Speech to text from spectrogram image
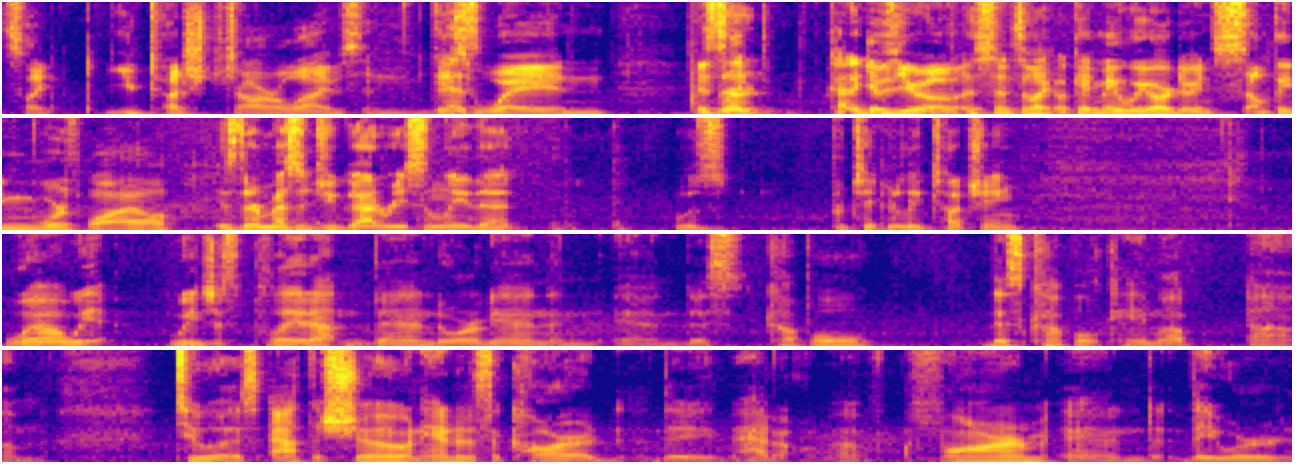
it's like you touched our lives in this Yes. way. And it's There- like, kind of gives you a, a sense of like, okay, maybe we are doing something worthwhile. Is there a message you got recently that was particularly touching? Well, we we just played out in Bend, Oregon, and and this couple, this couple came up um, to us at the show and handed us a card. They had a, a, a farm, and they were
